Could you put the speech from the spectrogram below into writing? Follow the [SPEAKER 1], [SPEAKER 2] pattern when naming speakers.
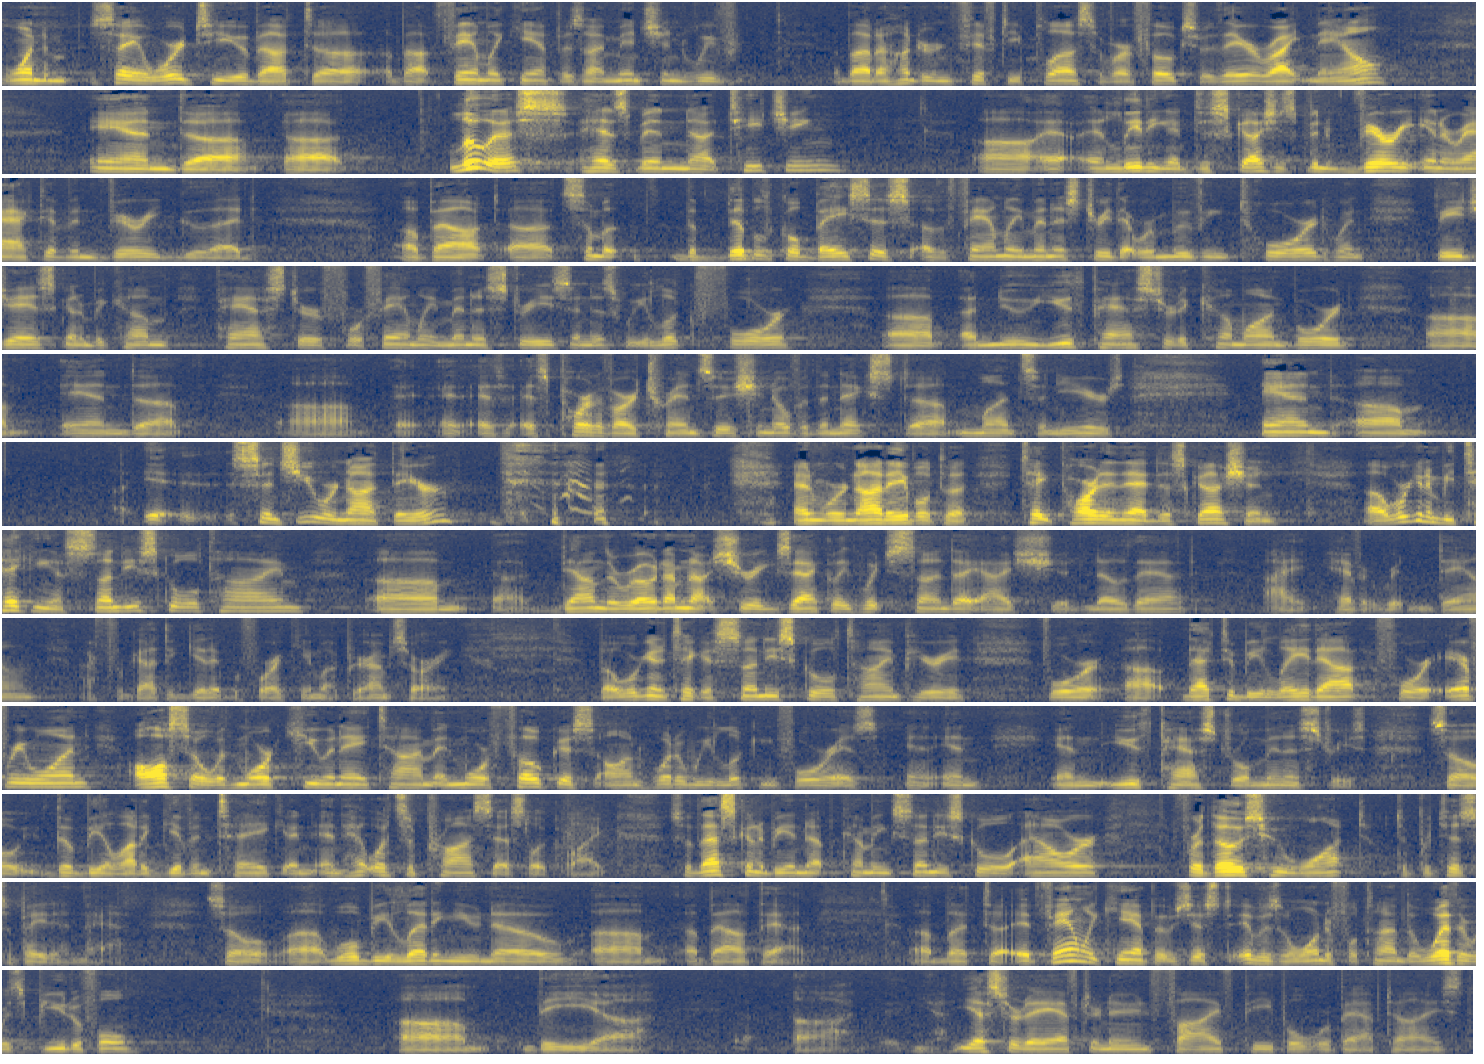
[SPEAKER 1] wanted to say a word to you about, uh, about family camp. As I mentioned, we've about 150 plus of our folks are there right now. And uh, uh, Lewis has been uh, teaching uh, and leading a discussion. It's been very interactive and very good about uh, some of the biblical basis of the family ministry that we're moving toward when BJ is going to become pastor for family ministries. And as we look for a new youth pastor to come on board, um, and uh, uh, as, as, part of our transition over the next uh, months and years. And um, it, since you were not there and were not able to take part in that discussion, uh, we're going to be taking a Sunday school time um, uh, down the road. I'm not sure exactly which Sunday. I should know that. I have it written down. I forgot to get it before I came up here. I'm sorry. But we're going to take a Sunday school time period for uh, that to be laid out for everyone. Also, with more Q and A time and more focus on what are we looking for as in, in, in youth pastoral ministries. So there'll be a lot of give and take, and, and what's the process look like? So that's going to be an upcoming Sunday school hour for those who want to participate in that. So uh, we'll be letting you know um, about that. Uh, but uh, at family camp, it was just it was a wonderful time. The weather was beautiful. Um, the uh, uh, yesterday afternoon, five people were baptized,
